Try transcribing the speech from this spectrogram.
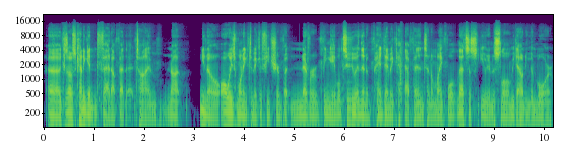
Because uh, I was kind of getting fed up at that time, not you know always wanting to make a feature but never being able to, and then a pandemic happens, and I'm like, well, that's just even going to slow me down even more.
